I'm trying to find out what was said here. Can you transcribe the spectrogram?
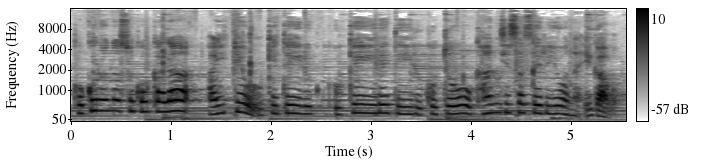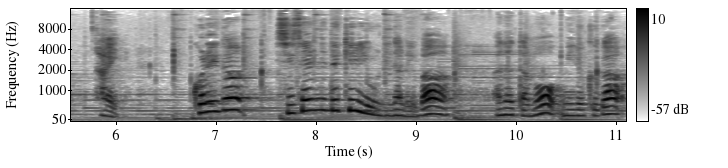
心の底から相手を受けている受け入れていることを感じさせるような笑顔、はい、これが自然にできるようになればあなたも魅力が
